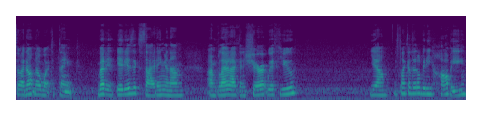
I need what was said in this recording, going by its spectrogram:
So I don't know what to think, but it, it is exciting and I'm, I'm glad I can share it with you. Yeah, it's like a little bitty hobby.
